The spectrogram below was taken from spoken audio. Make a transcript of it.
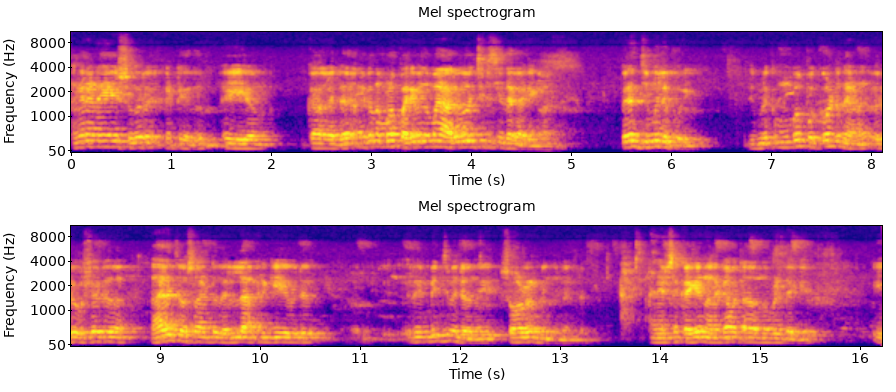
അങ്ങനെയാണ് ഈ ഷുഗർ കട്ട് ചെയ്തതും ഈ അതൊക്കെ നമ്മൾ പരിമിതമായി അറിവ് വെച്ചിട്ട് ചെയ്ത കാര്യങ്ങളാണ്. പിന്നെ ജിമ്മിൽ പോയി. ജിമ്മിലൊക്കെ മുമ്പ് പൊയ്ക്കൊണ്ടിരുന്നതാണ്. ഒരു പക്ഷേ ഒരു നാലഞ്ച് വർഷമായിട്ട് ഇതെല്ലാം എനിക്ക് ഒരു ഒരു ഇമ്പിഞ്ച്മെന്റ് വന്നു. ഈ ഷോൾഡർ ഇമ്പിഞ്ച്മെന്റ് അതിനുശേഷം കൈ നനക്കാൻ പറ്റാതെ വന്നപ്പോഴത്തേക്ക് ഈ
